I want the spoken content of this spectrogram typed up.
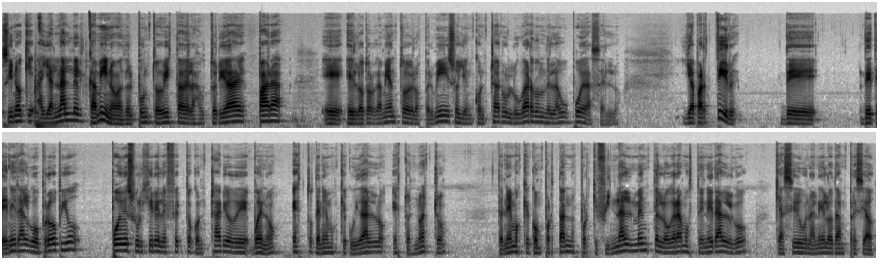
sino que allanarle el camino desde el punto de vista de las autoridades para eh, el otorgamiento de los permisos y encontrar un lugar donde la U pueda hacerlo. Y a partir de, de tener algo propio, puede surgir el efecto contrario de, bueno, esto tenemos que cuidarlo, esto es nuestro, tenemos que comportarnos porque finalmente logramos tener algo que ha sido un anhelo tan preciado.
